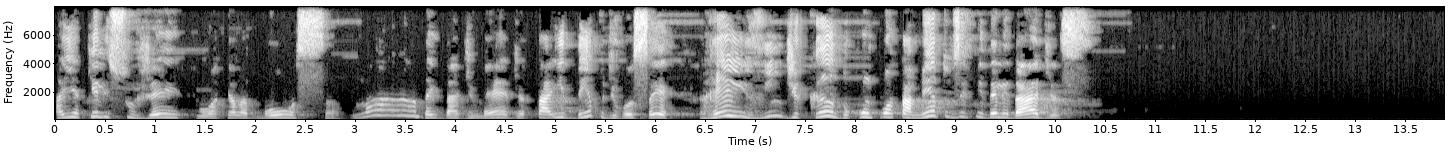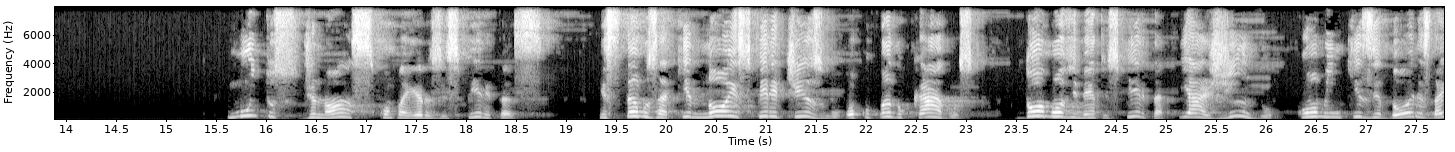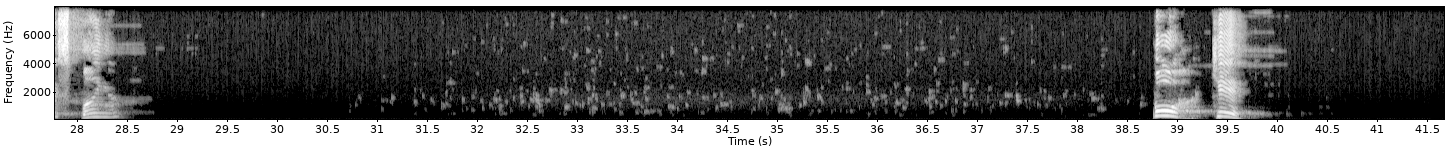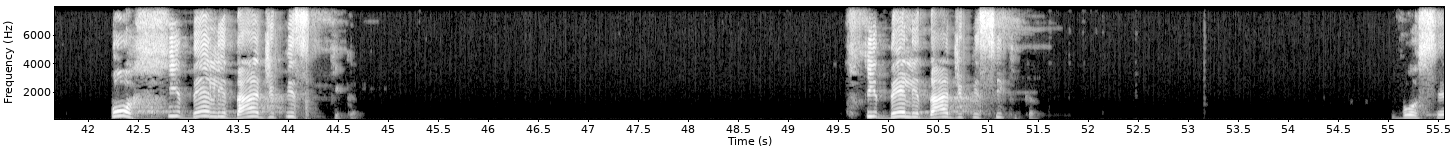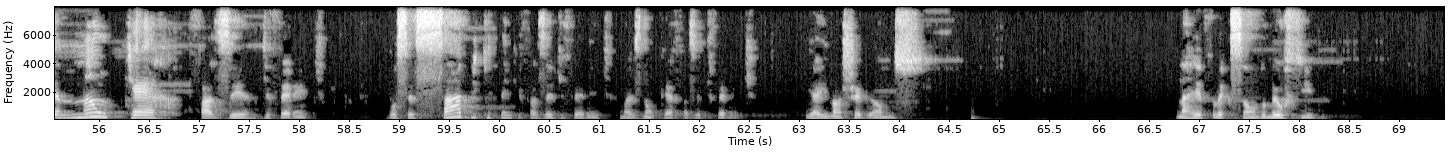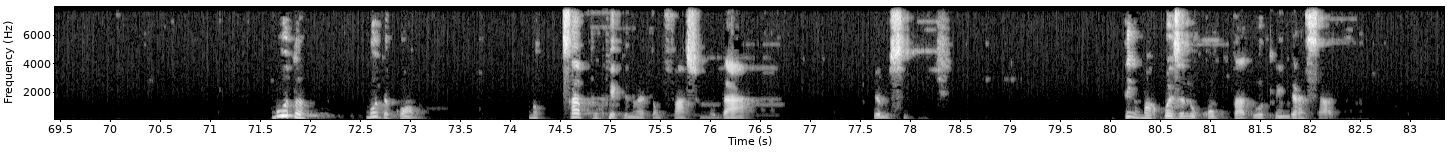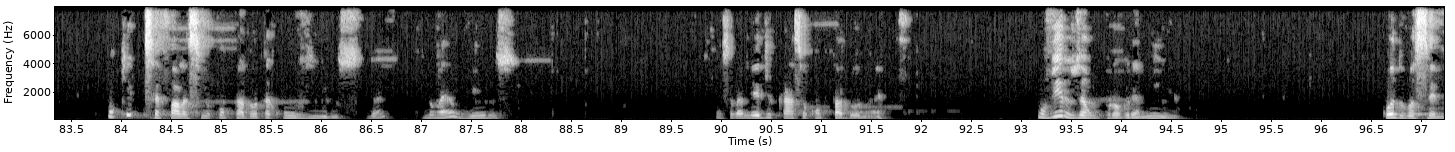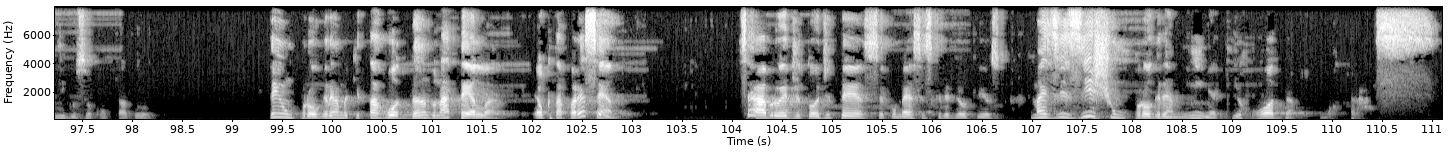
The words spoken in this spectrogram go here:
Aí aquele sujeito, aquela moça, lá da Idade Média, está aí dentro de você, reivindicando comportamentos e fidelidades. Muitos de nós, companheiros espíritas, Estamos aqui no Espiritismo, ocupando cargos do movimento espírita e agindo como inquisidores da Espanha. Por quê? Por fidelidade psíquica. Fidelidade psíquica. Você não quer fazer diferente. Você sabe que tem que fazer diferente, mas não quer fazer diferente. E aí nós chegamos na reflexão do meu filho. Muda. Muda como? Não, sabe por que, que não é tão fácil mudar? Pelo seguinte: tem uma coisa no computador que é engraçado. Por que, que você fala assim, o computador está com vírus? Né? Não é o vírus. Você vai medicar seu computador, não é? O vírus é um programinha. Quando você liga o seu computador, tem um programa que está rodando na tela. É o que está aparecendo. Você abre o editor de texto, você começa a escrever o texto. Mas existe um programinha que roda por trás.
